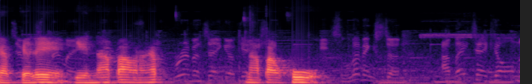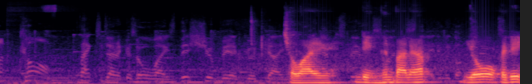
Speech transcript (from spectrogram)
กับเปเล่ยืนหน้าเป้านะครับ หน้าเป้าคู่ชวัยดิ่งขึ้นไปเลยครับ โยกไปดิ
